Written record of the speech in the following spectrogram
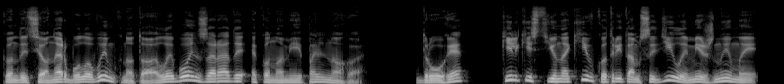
Кондиціонер було вимкнуто, либонь, заради економії пального. Друге, кількість юнаків, котрі там сиділи між ними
